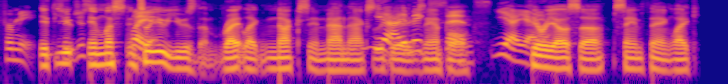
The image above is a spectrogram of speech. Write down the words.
For me, If So you just unless until it. you use them, right? Like Nux in Mad Max is yeah, a it great makes example. sense. Yeah, yeah, yeah. Furiosa, same thing. Like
